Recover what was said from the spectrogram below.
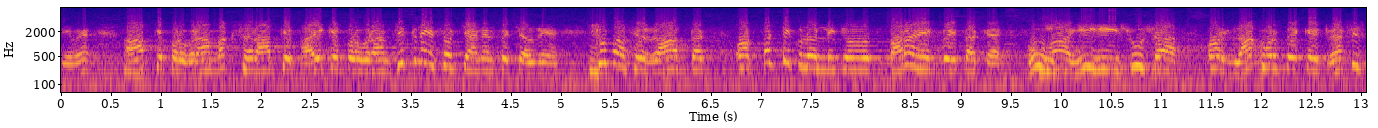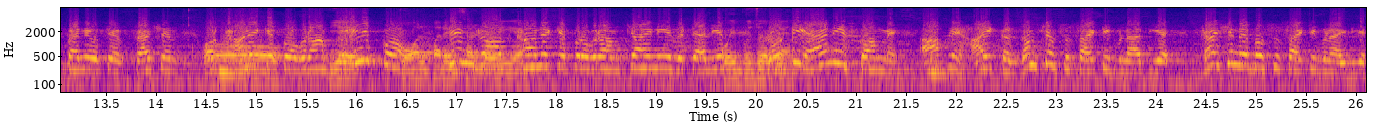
किए हुए हैं। आपके प्रोग्राम अक्सर आपके भाई के प्रोग्राम जितने इस वक्त चैनल पे चल रहे हैं सुबह से रात तक और पर्टिकुलरली जो बारह एक बजे तक है हुआ ही ही शूशा और लाखों रुपए के ड्रेसेस पहने होते हैं फ़ैशन और खाने के प्रोग्राम। गरीब को पर दिन रात खाने के प्रोग्राम चाइनीज़ इटालियन रोटी है नहीं इस कॉम में। आपने हाई कंजम्पशन सोसाइटी बना दी है फैशनेबल सोसाइटी बनाई दी है।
